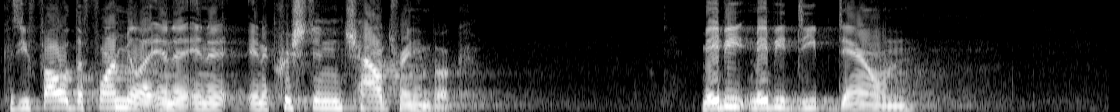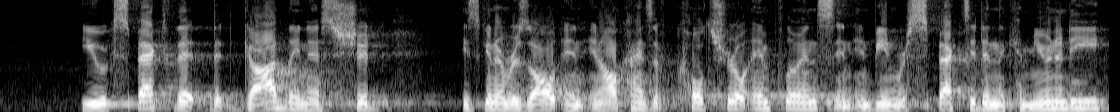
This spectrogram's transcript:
because you followed the formula in a, in a, in a Christian child training book. Maybe, maybe deep down, you expect that, that godliness should, is going to result in, in all kinds of cultural influence, in, in being respected in the community,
